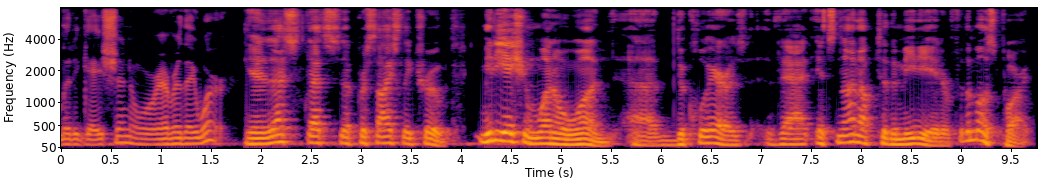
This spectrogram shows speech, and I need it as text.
litigation or wherever they were. Yeah, that's that's uh, precisely true. Mediation 101 uh, declares that it's not up to the mediator for the most part.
